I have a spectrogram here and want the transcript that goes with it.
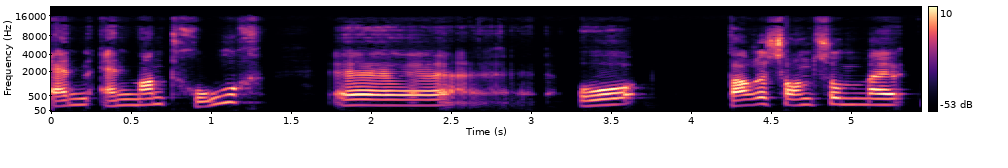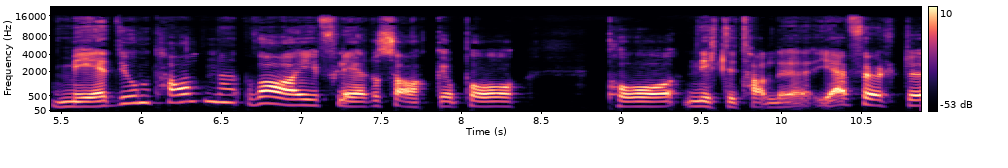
enn man tror. Eh, og bare sånn som mediumtalen var i flere saker på, på 90-tallet. Jeg følte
